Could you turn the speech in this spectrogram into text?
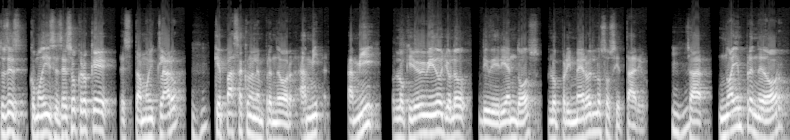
Entonces, como dices, eso creo que está muy claro. ¿Qué pasa con el emprendedor? A mí, a mí, lo que yo he vivido, yo lo dividiría en dos. Lo primero es lo societario. O sea, no hay emprendedor,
